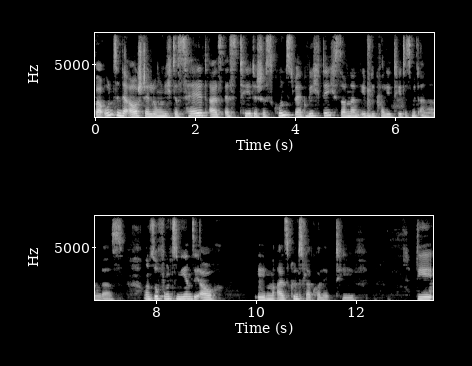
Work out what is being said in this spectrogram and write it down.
bei uns in der Ausstellung nicht das Held als ästhetisches Kunstwerk wichtig, sondern eben die Qualität des Miteinanders. Und so funktionieren sie auch eben als Künstlerkollektiv. Die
